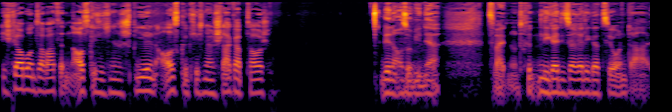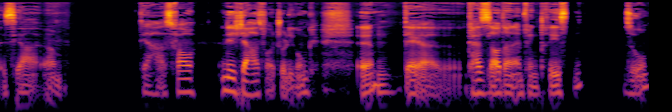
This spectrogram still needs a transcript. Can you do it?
ich glaube, uns erwartet ein ausgeglichenes Spiel, ein ausgeglichener Schlagabtausch. Genauso wie in der zweiten und dritten Liga dieser Relegation. Da ist ja ähm, der HSV, nicht der HSV, Entschuldigung, ähm, der Kaiserslautern empfängt Dresden. So,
